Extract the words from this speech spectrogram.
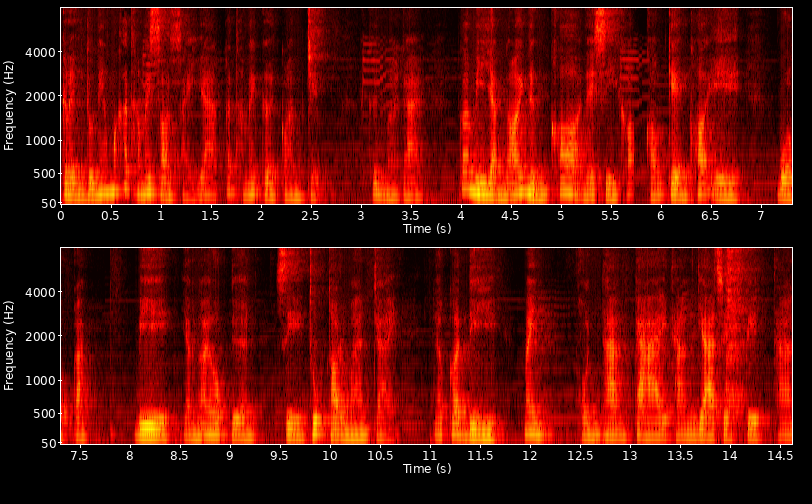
เกร็งตรงนี้มันก็ทำให้สอดใส่ยากก็ทำให้เกิดความเจ็บขึ้นมาได้ ก็มีอย่างน้อย 1 ข้อใน 4 ข้อของเกณฑ์ข้อ A บวกกับ B อย่างน้อย 6 เดือน C ทุกทรมานใจ แล้วก็ D ไม่ผลทางกายทางยาเสพติด ทาง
